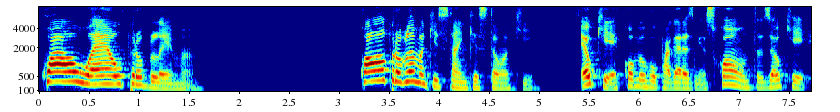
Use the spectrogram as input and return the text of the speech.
qual é o problema? Qual é o problema que está em questão aqui? É o que? É como eu vou pagar as minhas contas? É o que?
